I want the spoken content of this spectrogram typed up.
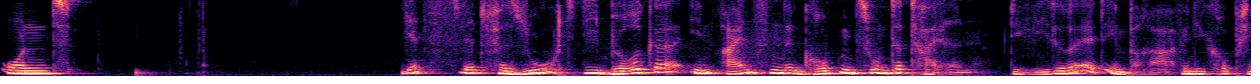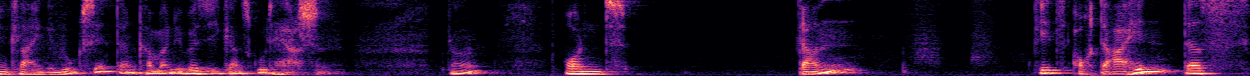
Und Jetzt wird versucht, die Bürger in einzelne Gruppen zu unterteilen. Dividere et impera. Wenn die Gruppchen klein genug sind, dann kann man über sie ganz gut herrschen. Und dann geht es auch dahin, dass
